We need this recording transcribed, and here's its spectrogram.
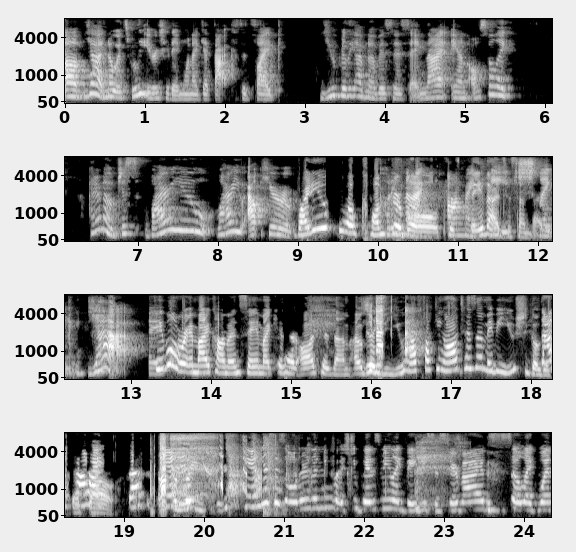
um, yeah, no, it's really irritating when I get that because it's like you really have no business saying that, and also like I don't know, just why are you why are you out here? Why do you feel comfortable to say that to somebody? Like, yeah, People were in my comments saying my kid had autism. I would be Yeah. like, "Do you have fucking autism? Maybe you should go get That's checked how I- out." That's Candice, Candice is older than me, but she gives me like baby sister vibes. So like when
